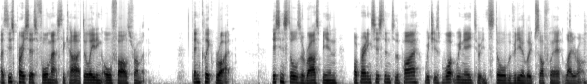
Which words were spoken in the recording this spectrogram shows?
as this process formats the card, deleting all files from it. Then click Write. This installs a Raspbian operating system to the Pi, which is what we need to install the video loop software later on.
